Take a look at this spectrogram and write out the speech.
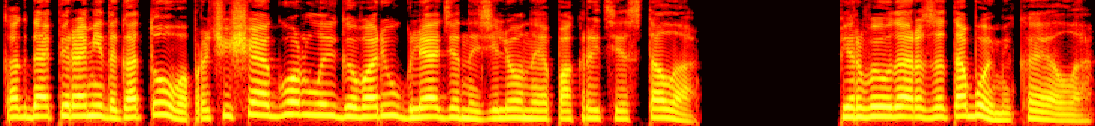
Когда пирамида готова, прочищаю горло и говорю, глядя на зеленое покрытие стола. «Первый удар за тобой, Микаэла».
